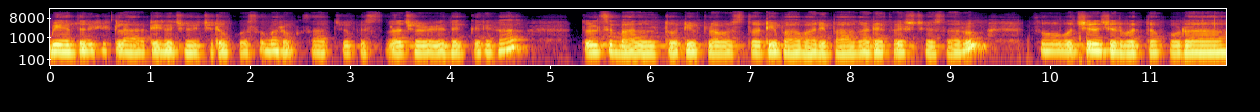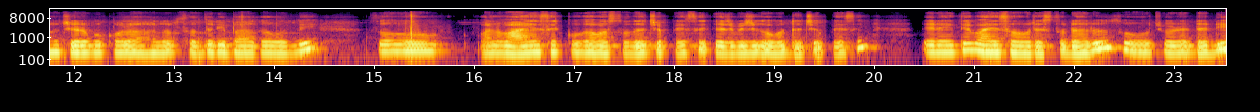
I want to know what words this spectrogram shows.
మీ అందరికీ క్లారిటీగా చూపించడం కోసం మరొకసారి చూపిస్తున్నా చూడండి దగ్గరగా. తులసి బాలలతోటి ఫ్లవర్స్ తోటి బాబాని బాగా డెకరేట్ చేశారు. సో వచ్చిన చెరువంతా కూడా చెరువు కోలాహలం సందడి బాగా ఉంది. సో వాళ్ళ వాయిస్ ఎక్కువగా వస్తుందని చెప్పేసి గజిబిజిగా ఉందని చెప్పేసి నేనైతే వాయిస్ ఓవర్ ఇస్తున్నాను. సో చూడండి అండి.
